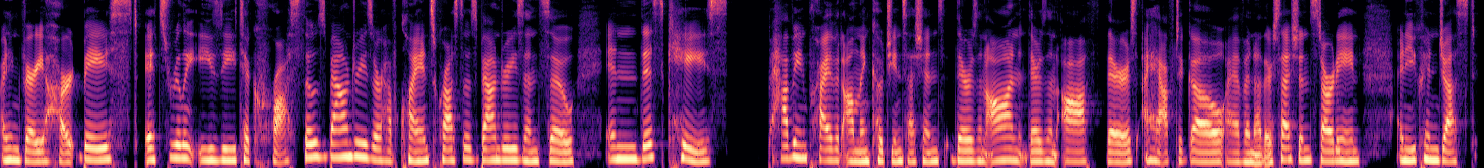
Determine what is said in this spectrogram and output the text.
I think, very heart based, it's really easy to cross those boundaries or have clients cross those boundaries. And so in this case, having private online coaching sessions, there's an on, there's an off, there's I have to go, I have another session starting, and you can just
